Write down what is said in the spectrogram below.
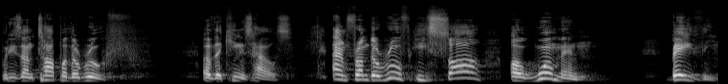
but he's on top of the roof of the king's house. And from the roof, he saw a woman bathing.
